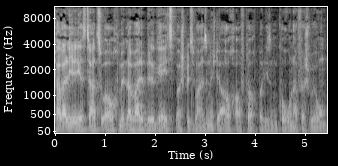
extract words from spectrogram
Parallel jetzt dazu auch mittlerweile Bill Gates beispielsweise, nicht, der auch auftaucht bei diesen Corona-Verschwörungen.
